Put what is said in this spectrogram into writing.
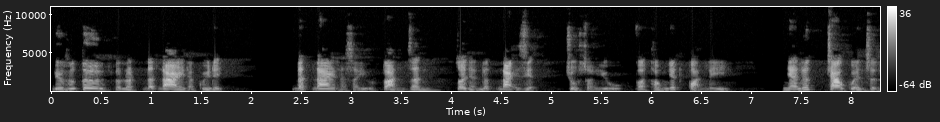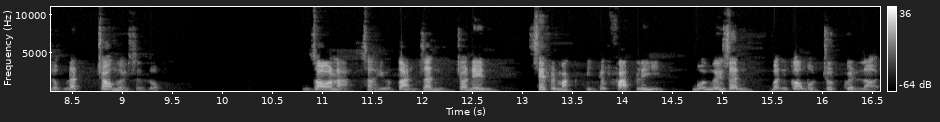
Điều thứ tư là luật đất đai đã quy định. Đất đai là sở hữu toàn dân do nhà nước đại diện chủ sở hữu và thống nhất quản lý, nhà nước trao quyền sử dụng đất cho người sử dụng. Do là sở hữu toàn dân cho nên, xét về mặt hình thức pháp lý, mỗi người dân vẫn có một chút quyền lợi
